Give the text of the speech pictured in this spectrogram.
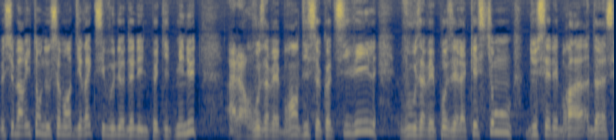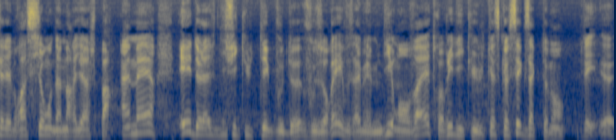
Monsieur Mariton, nous sommes en direct si vous nous donnez une petite minute. Alors, vous avez brandi ce code civil, vous avez posé la question de la célébration d'un mariage par un maire et de la difficulté que vous, vous aurez. Vous avez même dit on va être ridicule. Qu'est-ce que c'est exactement? Euh,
